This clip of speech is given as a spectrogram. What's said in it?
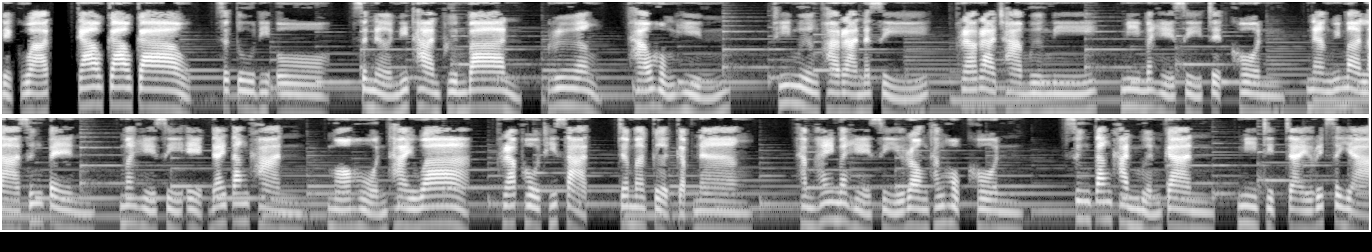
เด็กวัด 999 สตูดิโอ เสนอนิทานพื้นบ้าน เรื่อง เท้าหงหิน ที่เมืองพาราณสี พระราชาเมืองนี้ มีมเหสีเจ็ดคน นางวิมาลาซึ่งเป็น มเหสีเอกได้ตั้งครรภ์หมอโหนทายว่า พระโพธิสัตว์จะมาเกิดกับนางทำให้มเหสีรองทั้งหกคน ซึ่งตั้งครรภ์เหมือนกัน มีจิตใจริษยา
